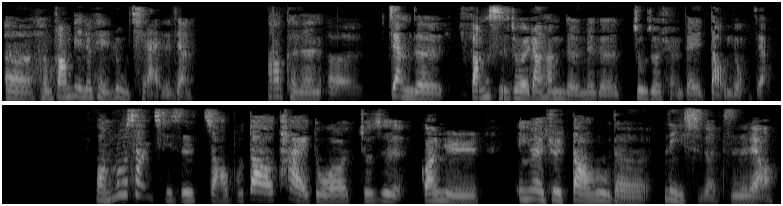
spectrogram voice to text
呃很方便就可以录起来的这样，然后可能呃。这样的方式就会让他们的那个著作权被盗用。这样，网络上其实找不到太多就是关于音乐剧道路的历史的资料，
